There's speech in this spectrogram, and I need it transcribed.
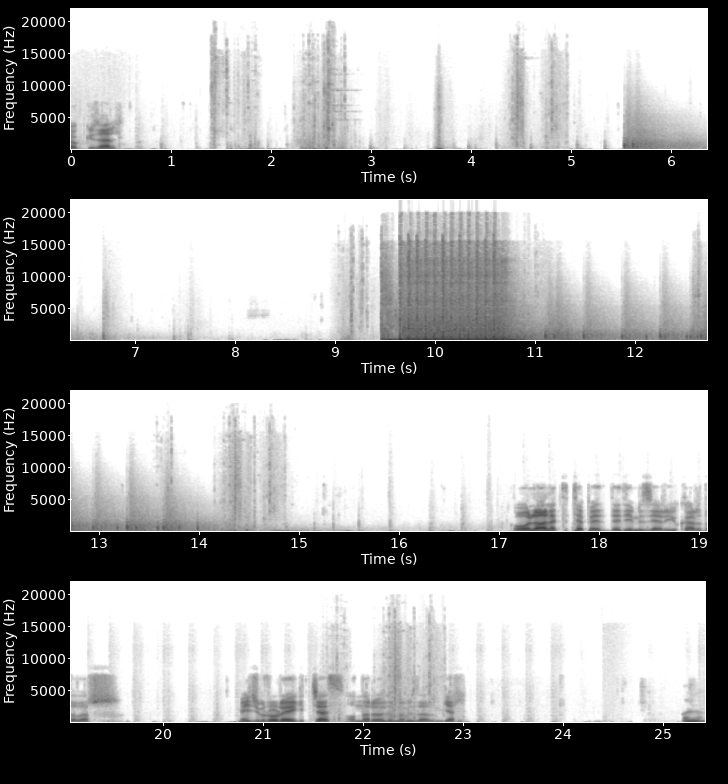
Çok güzel. O lanetli tepe dediğimiz yer yukarıdalar. Mecbur oraya gideceğiz. Onları öldürmemiz lazım. Gel. Aynen.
